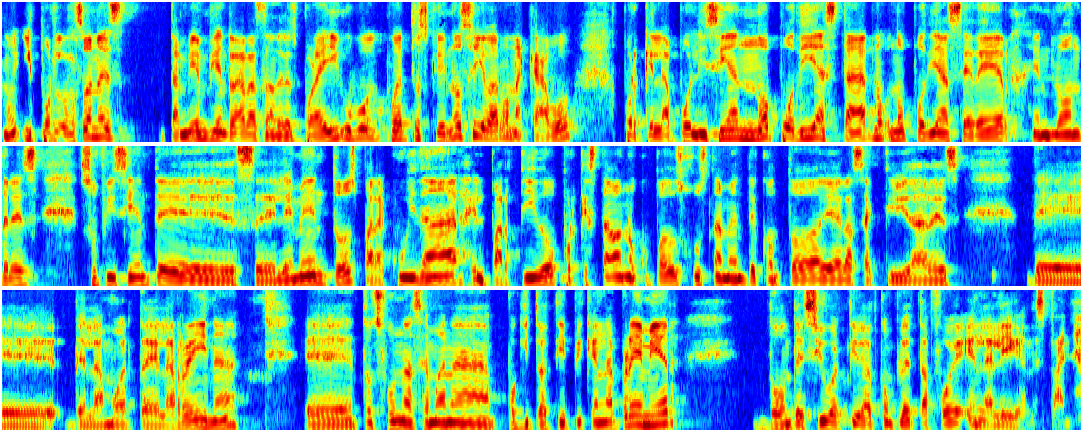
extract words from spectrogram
¿no? Y por razones también bien raras, Andrés, por ahí hubo encuentros que no se llevaron a cabo porque la policía no podía estar, no, no podía ceder en Londres suficientes elementos para cuidar el partido porque estaban ocupados justamente con todavía las actividades de, de la muerte de la reina. Eh, entonces fue una semana poquito atípica en la Premier, donde sí hubo actividad completa fue en la liga en España.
